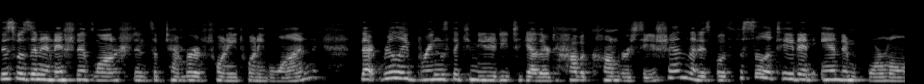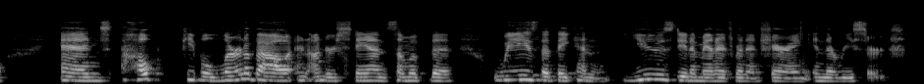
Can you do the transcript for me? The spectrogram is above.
This was an initiative launched in September of 2021 that really brings the community together to have a conversation that is both facilitated and informal and help people learn about and understand some of the ways that they can use data management and sharing in their research.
